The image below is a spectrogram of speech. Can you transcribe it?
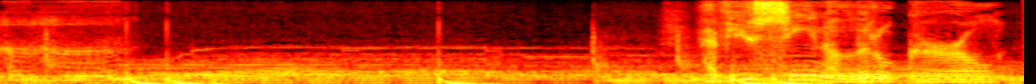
Uh-huh. Have you seen a little girl?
